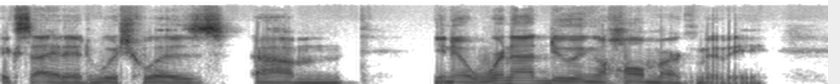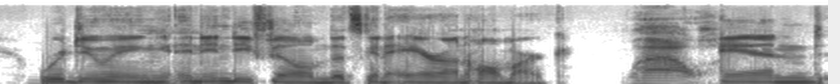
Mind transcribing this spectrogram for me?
excited, which was, um, you know, we're not doing a Hallmark movie, we're doing an indie film that's going to air on Hallmark, Wow. and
